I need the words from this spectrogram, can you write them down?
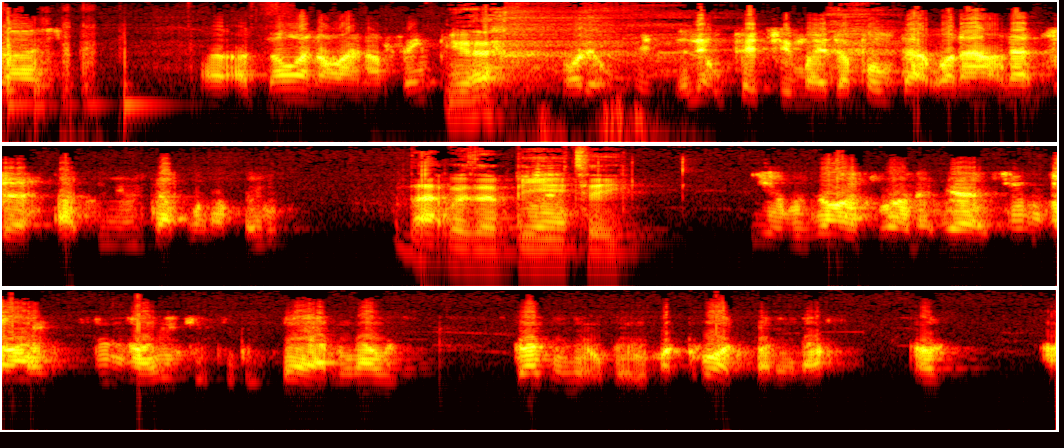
say, uh, a nine iron, I think. Yeah, Or a little, a little pitching wedge. I pulled that one out and had to, had to use that one, I think. That was a beauty. Yeah, it was nice, wasn't it? Yeah, as soon as I, as soon as I hit to be fair, I mean, I was struggling a little bit with my quad, funny enough. I, was, I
